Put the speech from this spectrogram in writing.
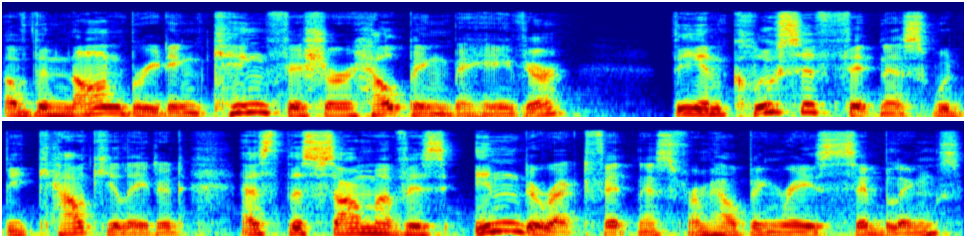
of the non-breeding kingfisher helping behavior, the inclusive fitness would be calculated as the sum of his indirect fitness from helping raise siblings,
